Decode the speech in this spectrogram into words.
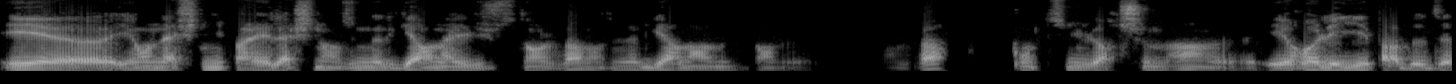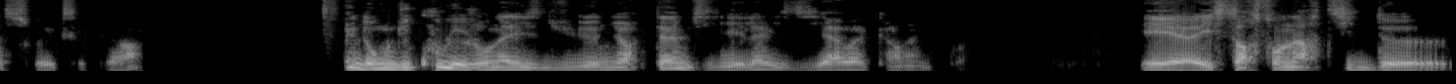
et, euh, et, on a fini par les lâcher dans une autre gare. On allait juste dans le Var, dans une autre gare dans, le, dans le, Var, leur chemin euh, et relayés par d'autres assauts, etc. Et donc du coup le journaliste du New York Times il est là, il se dit ah ouais quand même. Quoi. Et il sort son article de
